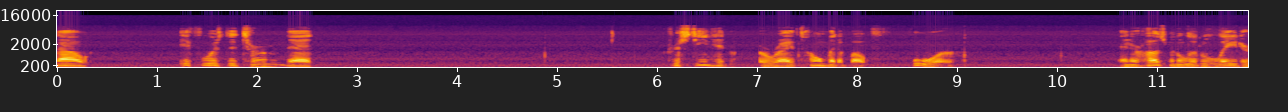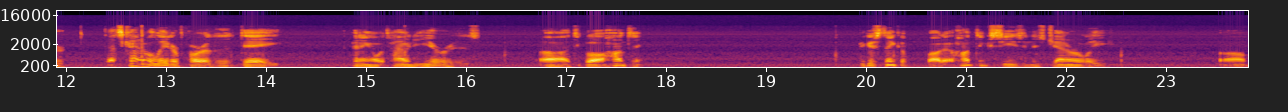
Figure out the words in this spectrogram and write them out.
Now, if it was determined that Christine had arrived home at about 4 and her husband a little later, that's kind of a later part of the day, depending on what time of the year it is, uh, to go out hunting. Because think about it, hunting season is generally um,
